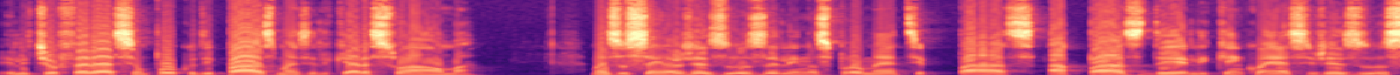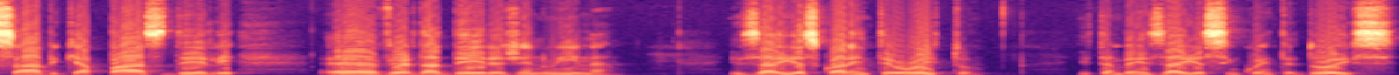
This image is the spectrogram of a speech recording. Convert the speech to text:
Ele te oferece um pouco de paz, mas ele quer a sua alma. Mas o Senhor Jesus, ele nos promete paz, a paz dele. Quem conhece Jesus sabe que a paz dele é verdadeira, genuína. Isaías 48 e também Isaías 52,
